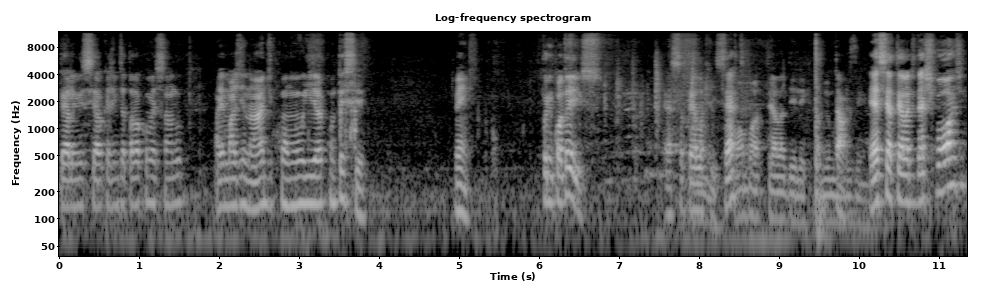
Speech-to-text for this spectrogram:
tela inicial que a gente já estava começando a imaginar de como ia acontecer. Bem, por enquanto é isso. Essa tela aqui, certo? Vamos a tela dele aqui também, Tá. Essa é a tela de dashboard.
